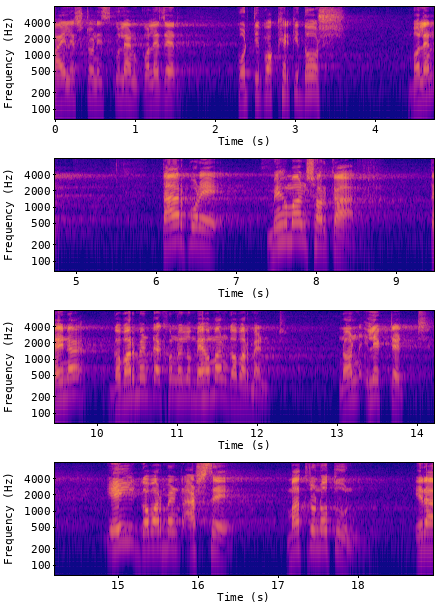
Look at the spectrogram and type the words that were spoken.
মাইলস্টোন স্কুল অ্যান্ড কলেজের কর্তৃপক্ষের কি দোষ? বলেন। তারপরে মেহমান সরকার, তাই না? গভর্নমেন্ট এখন হলো মেহমান গভর্নমেন্ট নন ইলেক্টেড এই গভর্নমেন্ট আসছে মাত্র নতুন, এরা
